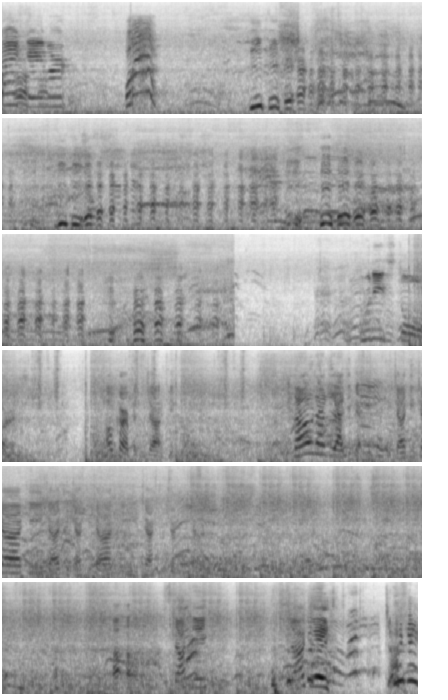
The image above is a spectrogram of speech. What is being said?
hey, gamer! What? Who needs doors? Oh, carpet jockey. No, not jockey jockey. Jockey jockey, jockey jockey jockey, jockey jockey jockey. Uh oh, jockey, jockey, jockey.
